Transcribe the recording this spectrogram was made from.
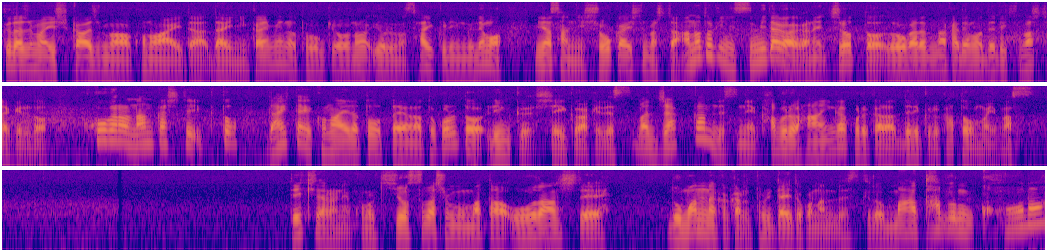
佃島石川島はこの間第2回目の東京の夜のサイクリングでも皆さんに紹介しました。あの時に隅田川がねチロッと動画の中でも出てきましたけれどここから南下していくと大体この間通ったようなところとリンクしていくわけです、まあ、若干ですねかぶる範囲がこれから出てくるかと思います。できたらねこの清洲橋もまた横断してど真ん中から撮りたいとこなんですけどまあ多分この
